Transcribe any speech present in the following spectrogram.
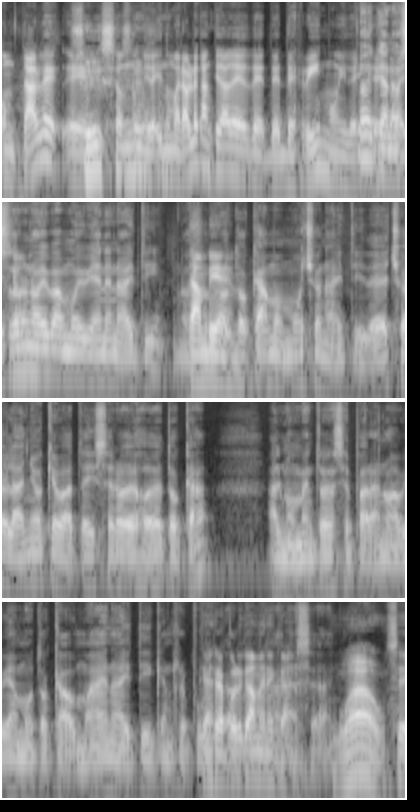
incontable, eh, Sí, innumerable cantidad de, de, de- de ritmo y de, No, y que a nosotros nos iba muy bien en Haití. Nosotros También. tocamos mucho en Haití. De hecho, el año que Batey Cero dejó de tocar, al momento de separarnos habíamos tocado más en Haití que en República, Que en República Dominicana. Wow. Sí.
